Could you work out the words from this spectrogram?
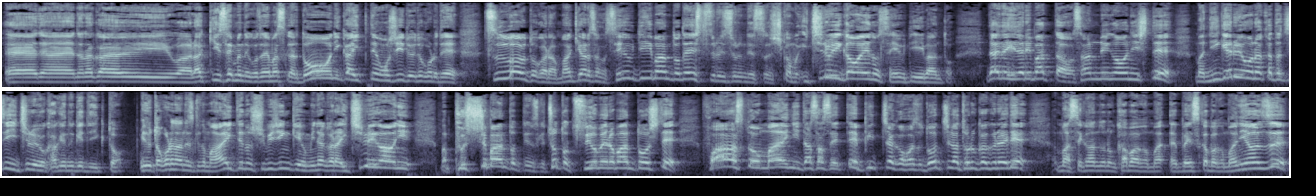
えー、で、7回はラッキーセブンでございますから、どうにか1点欲しいというところで、ツーアウトから牧原さんがセーフティーバントで出塁するんです。しかも一塁側へのセーフティーバント。だいたい左バッターは三塁側にして、まあ、逃げるような形で一塁を駆け抜けていくというところなんですけども、相手の守備陣形を見ながら一塁側に、まあ、プッシュバントっていうんですけど、ちょっと強めのバントをして、フファーストを前に出させて、ピッチャーがファーストどっちが取るかぐらいで、まあ、セカンドのカバーが、ま、ベースカバーが間に合わず、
